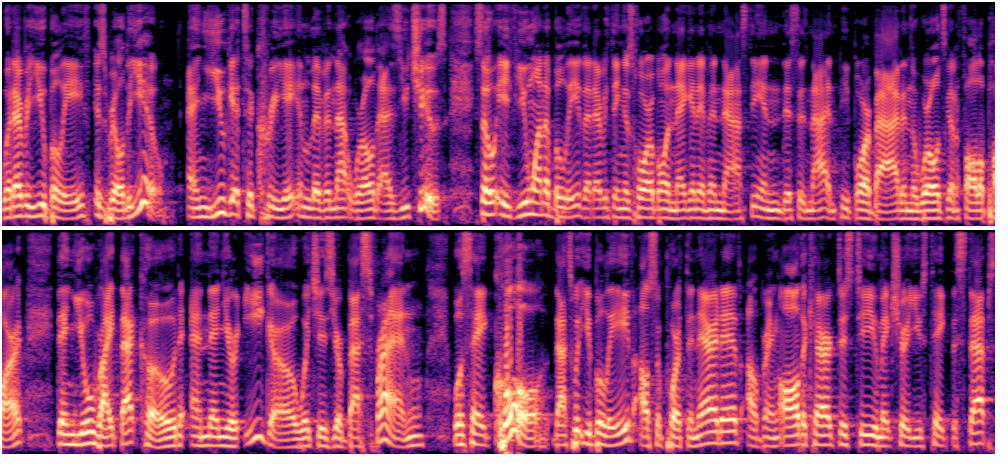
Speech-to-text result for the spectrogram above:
Whatever you believe is real to you. And you get to create and live in that world as you choose. So if you want to believe that everything is horrible and negative and nasty and this is that and people are bad and the world's going to fall apart, then you'll write that code. And then your ego, which is your best friend, will say, cool, that's what you believe. I'll support the narrative. I'll bring all the characters to you. Make sure you take the steps.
